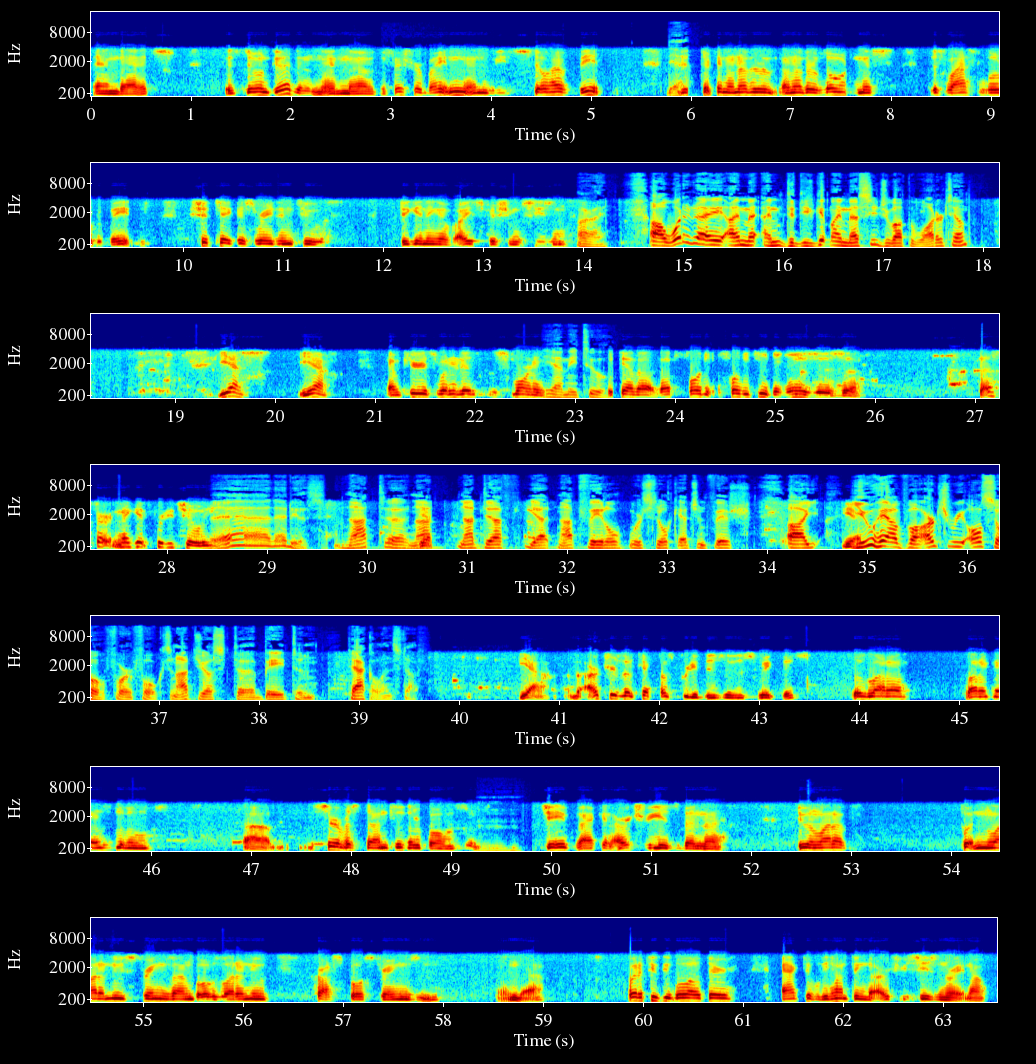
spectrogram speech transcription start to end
and uh, it's it's doing good, and and uh, the fish are biting, and we still have bait. Yeah. Just took in another another load, and this this last load of bait should take us right into beginning of ice fishing season. All right. Uh, what did I, I? I'm, did you get my message about the water temp? Yes, yeah. I'm curious what it is this morning. Yeah, me too. But yeah, that that 40, 42 degrees is uh, that's starting to get pretty chilly. Yeah, that is not uh, not not death yet, not fatal. We're still catching fish. Uh, Yeah. You have uh, archery also for folks, not just uh, bait and tackle and stuff. Yeah, the archers have kept us pretty busy this week. There's there's a lot of a lot of guys getting um, service done to their bows. Jay back in archery has been uh, doing a lot of putting a lot of new strings on bows, a lot of new crossbow strings, and and uh, quite a few people out there actively hunting the archery season right now.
